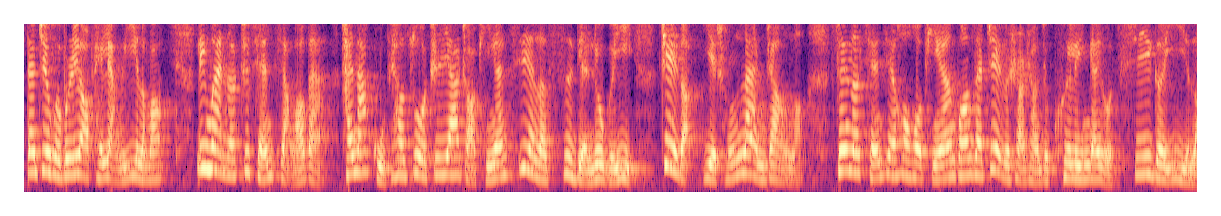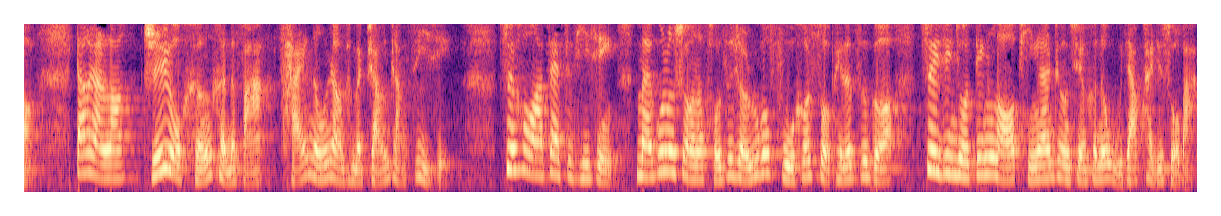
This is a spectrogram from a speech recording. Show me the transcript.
但这回不是要赔两个亿了吗？另外呢，之前蒋老板还拿股票做质押找平安借了四点六个亿，这个也成烂账了。所以呢，前前后后平安光在这个事儿上就亏了应该有七个亿了。当然了，只有狠狠的罚，才能让他们长长记性。最后啊，再次提醒买过乐视网的投资者，如果符合索赔的资格，最近就盯牢平安证券和那五家会计所吧，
